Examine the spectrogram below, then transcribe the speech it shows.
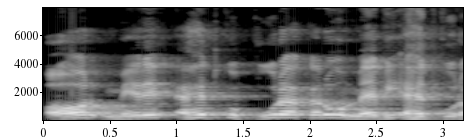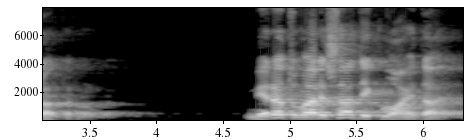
اور میرے عہد کو پورا کرو، میں بھی عہد پورا کروں گا۔ میرا تمہارے ساتھ ایک معاہدہ ہے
